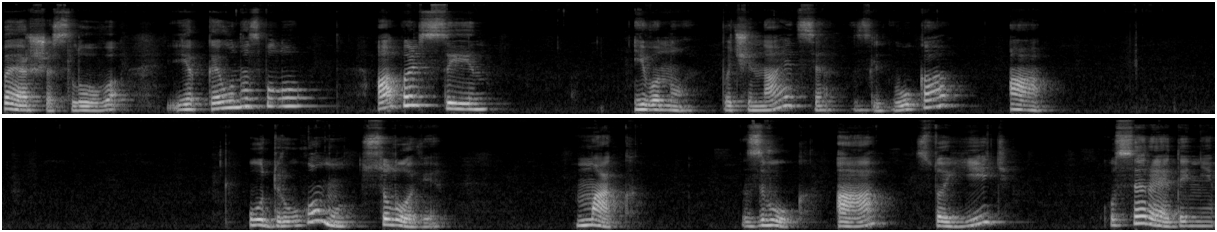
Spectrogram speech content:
Перше слово, яке у нас було? Апельсин. І воно починається з звука А. У другому слові мак звук А стоїть усередині.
